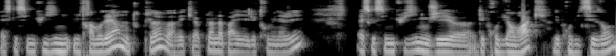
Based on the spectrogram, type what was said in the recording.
Est-ce que c'est une cuisine ultra moderne, toute neuve, avec euh, plein d'appareils électroménagers? Est-ce que c'est une cuisine où j'ai euh, des produits en vrac, des produits de saison,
